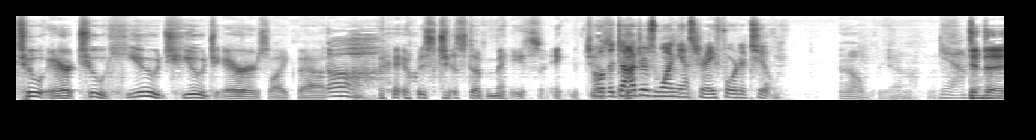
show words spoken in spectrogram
two air, two huge, huge errors like that. Oh. it was just amazing. Just, oh, the Dodgers won yesterday, four to two. Oh yeah, Yeah. Did the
